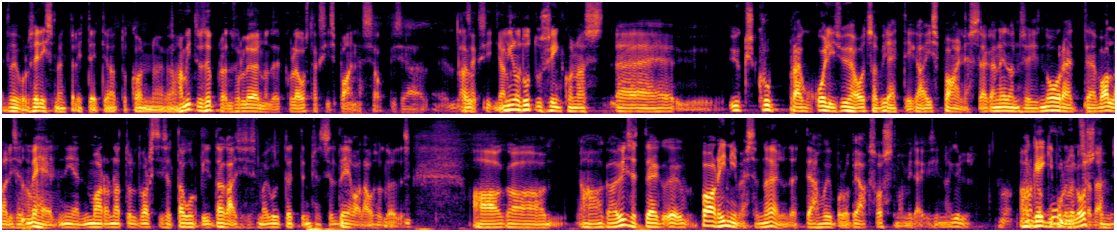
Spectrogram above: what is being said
et võib-olla sellist mentaliteeti natuke on, aga. aga mitu sõpra on sulle öelnud, et kuule, ostaks Hispaaniasse hoopis ja laseks siit jalga? minu tutvusringkonnas äh, üks grupp praegu kolis ühe otsapiletiga Hispaaniasse, aga need on sellised noored vallalised no. mehed, nii et ma arvan, nad tulevad varsti sealt tagurpidi tagasi, siis ma ei kujuta ette, mis nad seal teevad ausalt öeldes aga, aga üldiselt äh, paar inimest on öelnud, et jah, võib-olla peaks ostma midagi sinna küll aga keegi pole veel ostnud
